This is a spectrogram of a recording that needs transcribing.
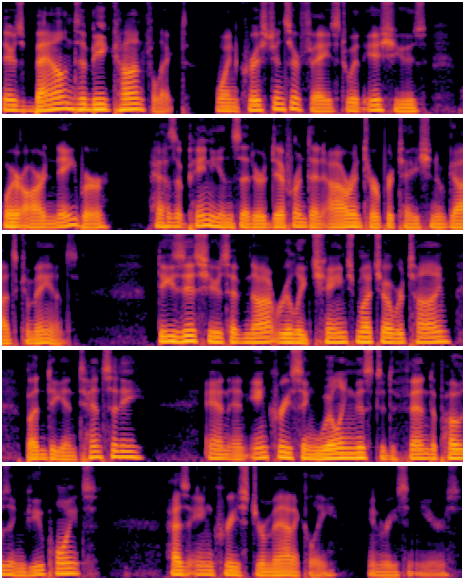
there's bound to be conflict when Christians are faced with issues where our neighbor has opinions that are different than our interpretation of God's commands. These issues have not really changed much over time, but the intensity and an increasing willingness to defend opposing viewpoints has increased dramatically in recent years.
